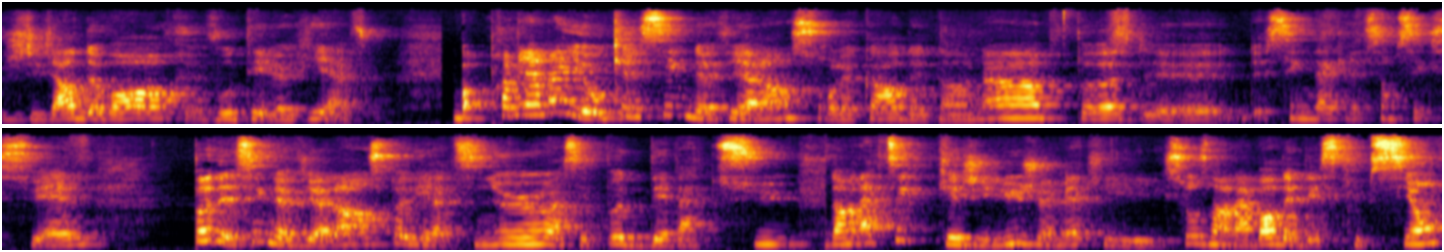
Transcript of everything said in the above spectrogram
j'ai hâte de voir vos théories à vous. Bon, premièrement, il n'y a aucun signe de violence sur le corps de Donna, pas de, de signe d'agression sexuelle, pas de signe de violence, pas d'égratignure, elle s'est pas débattue. Dans l'article que j'ai lu, je vais mettre les sources dans la barre de description,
